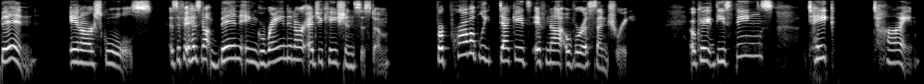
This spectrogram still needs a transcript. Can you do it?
been in our schools as if it has not been ingrained in our education system for probably decades if not over a century okay these things take time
